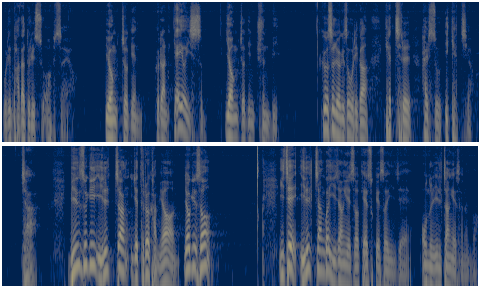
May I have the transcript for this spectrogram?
우리는 받아들일 수 없어요. 영적인 그러한 깨어 있음, 영적인 준비. 그것을 여기서 우리가 캐치를 할 수 있겠지요. 자, 민수기 1장 이제 들어가면 여기서 이제 1장과 2장에서 계속해서 이제 오늘 1장에서는 뭐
